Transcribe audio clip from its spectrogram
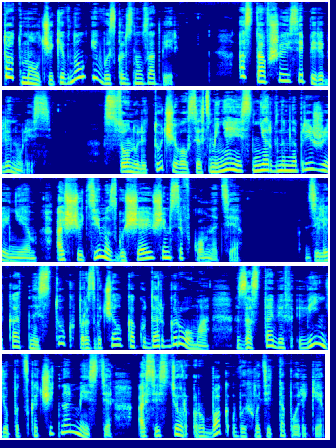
Тот молча кивнул и выскользнул за дверь. Оставшиеся переглянулись. Сон улетучивался, сменяясь нервным напряжением, ощутимо сгущающимся в комнате. Деликатный стук прозвучал, как удар грома, заставив Винью подскочить на месте, а сестер Рубак выхватить топорики.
